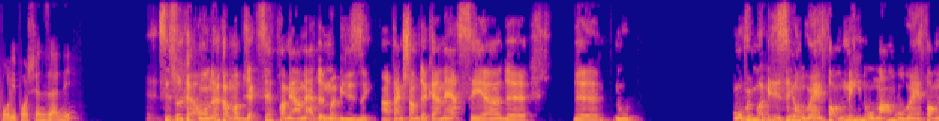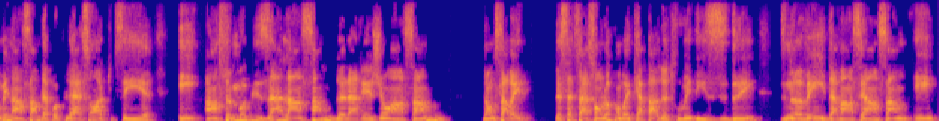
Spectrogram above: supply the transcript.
pour les prochaines années? C'est sûr qu'on a comme objectif, premièrement, de mobiliser. En tant que Chambre de commerce, c'est un de, de nos on veut mobiliser, on veut informer nos membres, on veut informer l'ensemble de la population à toutes ces et en se mobilisant l'ensemble de la région ensemble. Donc, ça va être de cette façon-là qu'on va être capable de trouver des idées, d'innover et d'avancer ensemble. Et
